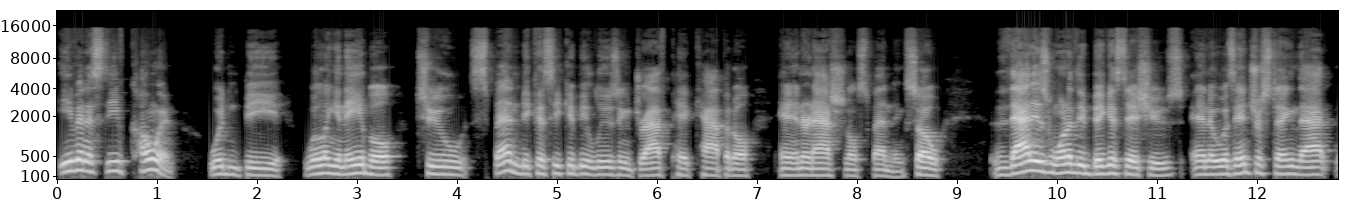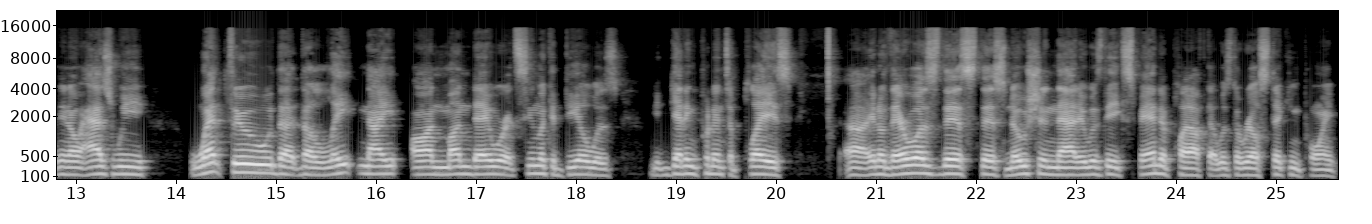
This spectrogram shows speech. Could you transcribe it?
even a Steve Cohen wouldn't be willing and able to spend because he could be losing draft pick capital and international spending. So that is one of the biggest issues. And it was interesting that, you know, as we went through the the late night on Monday where it seemed like a deal was getting put into place, uh, you know, there was this this notion that it was the expanded playoff that was the real sticking point,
